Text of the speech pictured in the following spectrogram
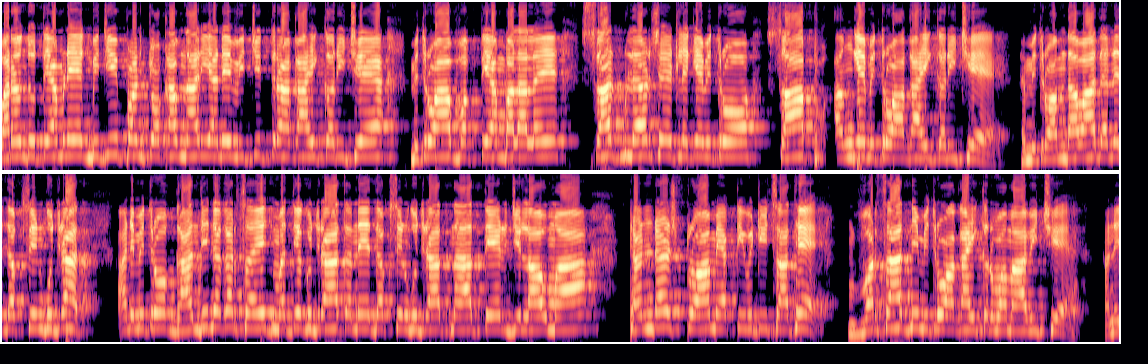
પરંતુ તેમણે એક બીજી પણ ચોંકાવનારી અને વિચિત્ર આગાહી કરી છે. મિત્રો, આ વખતે અંબાલાલે સર્પદર્શ એટલે કે મિત્રો સાપ અંગે મિત્રો આગાહી કરી છે. મિત્રો, અમદાવાદ અને દક્ષિણ ગુજરાત અને મિત્રો ગાંધીનગર સહિત મધ્ય ગુજરાત અને દક્ષિણ ગુજરાતના તેર જિલ્લાઓમાં થંડર સ્ટ્રોમ એક્ટિવિટી સાથે વરસાદની મિત્રો આગાહી કરવામાં આવી છે. અને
